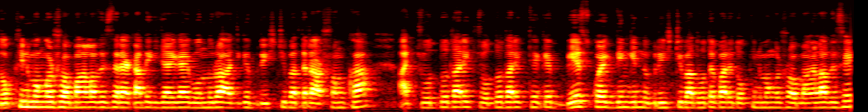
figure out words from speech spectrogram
দক্ষিণবঙ্গ সহ বাংলাদেশের একাধিক জায়গায় বন্ধুরা আজকে বৃষ্টিপাতের আশঙ্কা। আজ চোদ্দ তারিখ চোদ্দ তারিখ থেকে বেশ কয়েকদিন কিন্তু বৃষ্টিপাত হতে পারে দক্ষিণবঙ্গ সহ বাংলাদেশে।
